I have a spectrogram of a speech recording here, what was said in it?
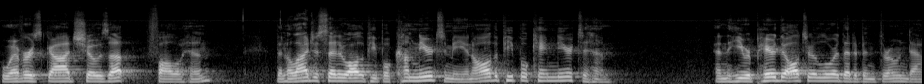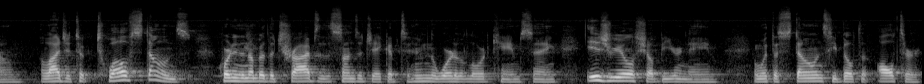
Whoever's God shows up, follow him. Then Elijah said to all the people, Come near to me. And all the people came near to him. And he repaired the altar of the Lord that had been thrown down. Elijah took 12 stones, according to the number of the tribes of the sons of Jacob, to whom the word of the Lord came, saying, Israel shall be your name. And with the stones, he built an altar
